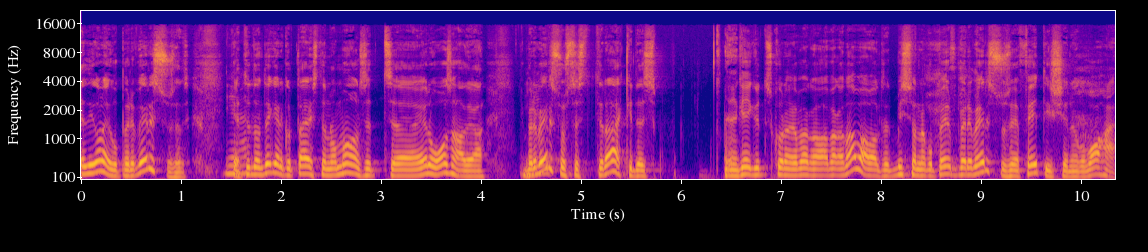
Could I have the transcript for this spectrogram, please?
need ei ole ju perverssused. et need on tegelikult täiesti normaalsed äh, elu osad ja perverssustest rääkides keegi ütles kunagi väga-väga tabavalt, et mis on nagu per perverssuse ja fetiši nagu vahe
